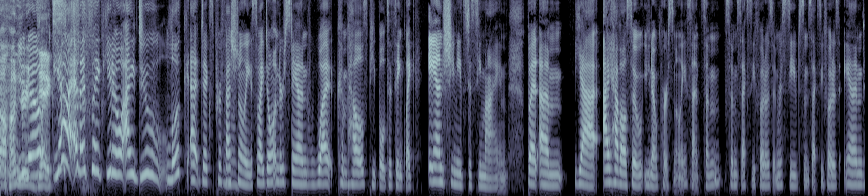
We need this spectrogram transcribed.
A hundred you know, dicks. Yeah, and it's like, you know, I do look at dicks professionally, so I don't understand what compels people to think like, and she needs to see mine. But um yeah, I have also, you know, personally sent some some sexy photos and received some sexy photos and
